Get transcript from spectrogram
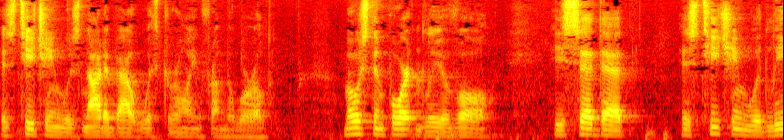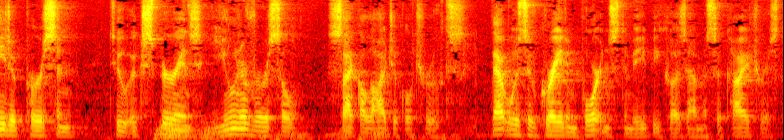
His teaching was not about withdrawing from the world. Most importantly of all, he said that his teaching would lead a person to experience universal psychological truths. That was of great importance to me because I'm a psychiatrist.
